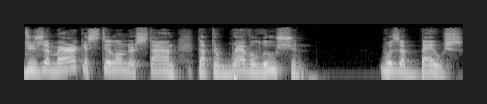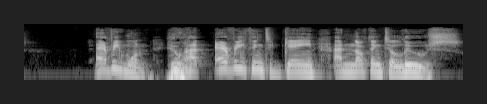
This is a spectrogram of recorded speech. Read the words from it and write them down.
Does America still understand that the revolution was about everyone who had everything to gain and nothing to lose.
